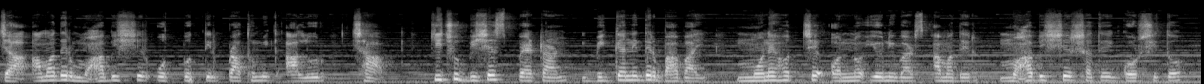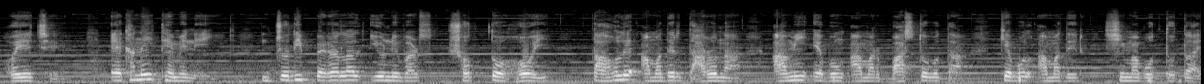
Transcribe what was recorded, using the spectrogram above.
যা আমাদের মহাবিশ্বের উৎপত্তির প্রাথমিক আলোর ছাপ। কিছু বিশেষ প্যাটার্ন বিজ্ঞানীদের ভাবায় মনে হচ্ছে অন্য ইউনিভার্স আমাদের মহাবিশ্বের সাথে ঘর্ষিত হয়েছে। এখানেই থেমে নেই। যদি প্যারালাল ইউনিভার্স সত্য হয়, তাহলে আমাদের ধারণা আমি এবং আমার বাস্তবতা কেবল আমাদের সীমাবদ্ধতায়।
